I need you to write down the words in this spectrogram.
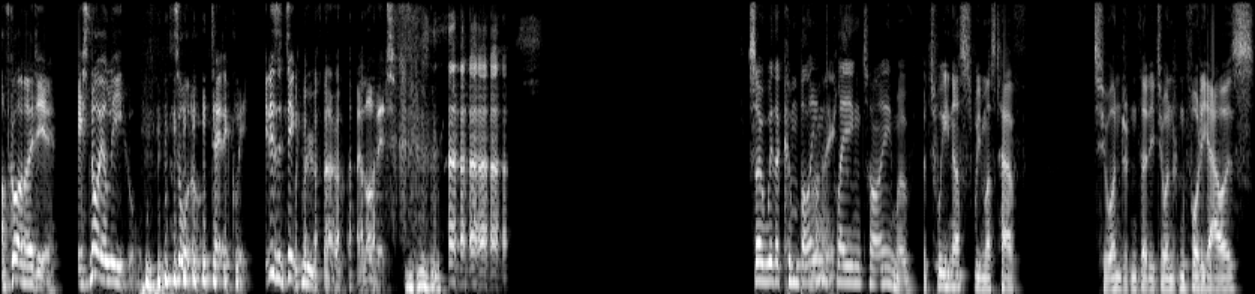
I've got an idea. It's not illegal, sort of, technically. It is a dick move, though. I love it. So, with a combined Right. playing time of between us, we must have 230, 240 hours.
